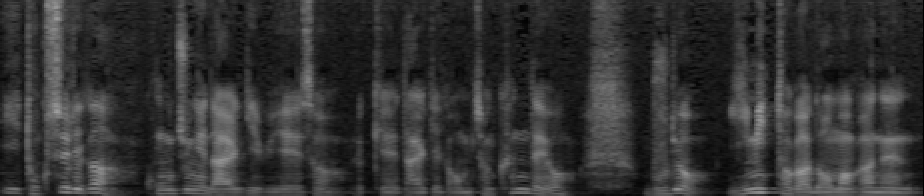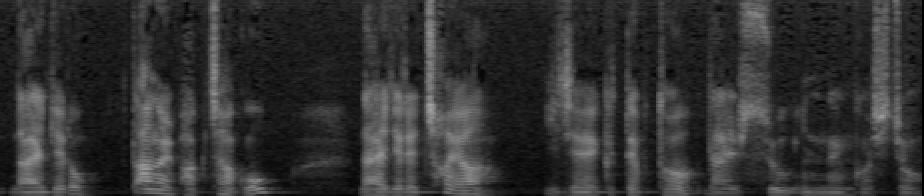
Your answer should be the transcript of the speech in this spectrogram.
이 독수리가 공중에 날기 위해서 이렇게 날개가 엄청 큰데요. 무려 2m가 넘어가는 날개로 땅을 박차고 날개를 쳐야 이제 그때부터 날 수 있는 것이죠.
